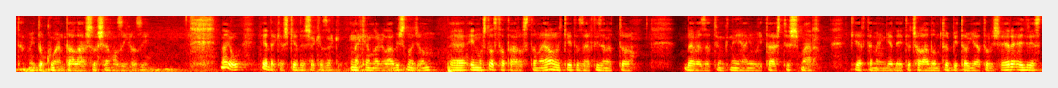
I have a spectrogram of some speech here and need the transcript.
Tehát még dokumentálásra sem az igazi. Na jó, érdekes kérdések ezek, nekem legalábbis nagyon. E, én most azt határoztam el, hogy 2015-től bevezetünk néhány újítást, és már kértem engedélyt a családom többi tagjától is erre. Egyrészt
